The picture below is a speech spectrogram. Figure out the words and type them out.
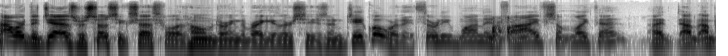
Howard, the Jazz were so successful at home during the regular season. Jake, what were they? Thirty-one and five, something like that. I, I'm, I'm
